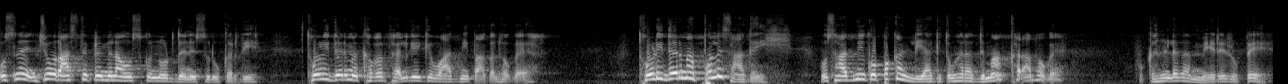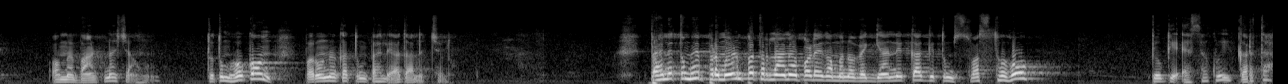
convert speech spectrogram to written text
उसने जो रास्ते पे मिला उसको नोट देने शुरू कर दिए। थोड़ी देर में खबर फैल गई कि वो आदमी पागल हो गया। थोड़ी देर में पुलिस आ गई। उस आदमी को पकड़ लिया कि तुम्हारा दिमाग खराब हो गया। वो कहने लगा, मेरे रुपए और मैं बांटना चाहूँ तो तुम हो कौन? पर उन्होंने कहा, तुम पहले अदालत चलो। पहले तुम्हें प्रमाण पत्र लाना पड़ेगा मनोवैज्ञानिक का कि तुम स्वस्थ हो, क्योंकि ऐसा कोई करता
